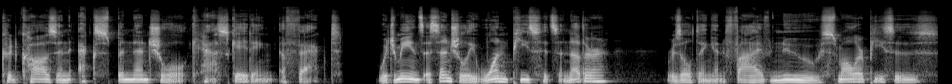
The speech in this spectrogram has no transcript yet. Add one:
could cause an exponential cascading effect, which means essentially one piece hits another, resulting in five new smaller pieces,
